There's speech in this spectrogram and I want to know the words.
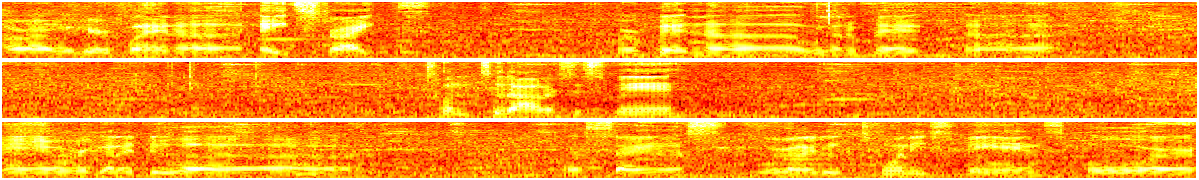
All right, we're here playing uh, eight stripes. We're betting. Uh, we're gonna bet uh, twenty-two dollars to spin, and we're gonna do uh, let's say let's, we're gonna do twenty spins, or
